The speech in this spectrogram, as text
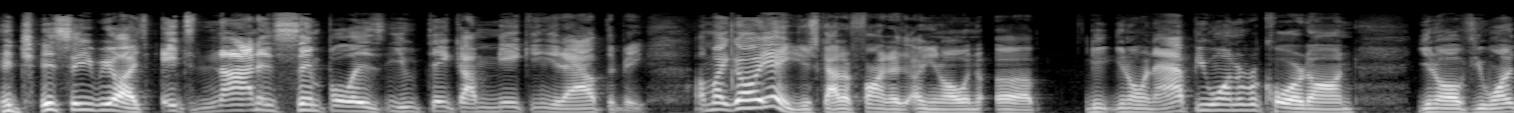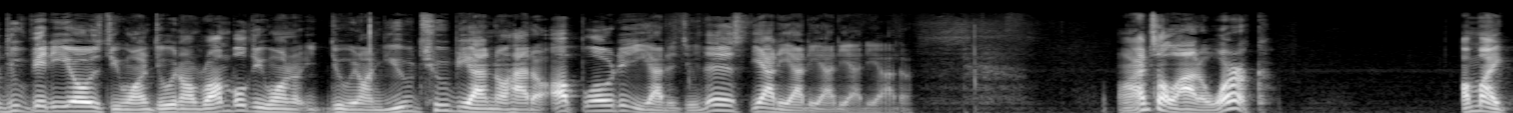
wait. Just so you realize it's not as simple as you think I'm making it out to be. I'm like, oh yeah, you just got to find a, you know, an, uh, you know, an app you want to record on. You know, if you want to do videos, do you want to do it on Rumble? Do you want to do it on YouTube? You got to know how to upload it. You got to do this, yada, yada, yada, yada, yada. Well, that's a lot of work. I'm like,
